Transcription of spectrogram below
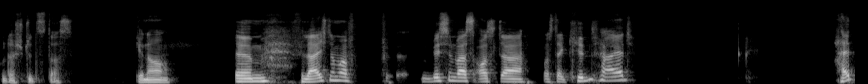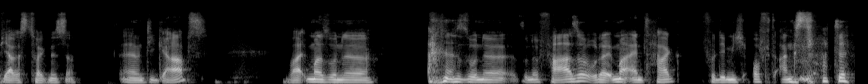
unterstützt das. Genau. Ähm, vielleicht nochmal ein bisschen was aus der, aus der Kindheit. Halbjahreszeugnisse, äh, die gab es. War immer so eine, so, eine, so eine Phase oder immer ein Tag, vor dem ich oft Angst hatte.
